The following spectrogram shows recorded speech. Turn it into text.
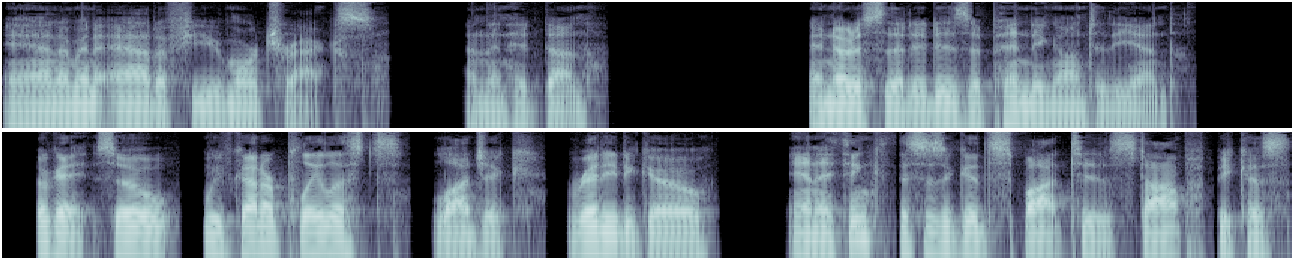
And I'm going to add a few more tracks and then hit done. And notice that it is appending onto the end. Okay, so we've got our playlist logic ready to go. And I think this is a good spot to stop because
